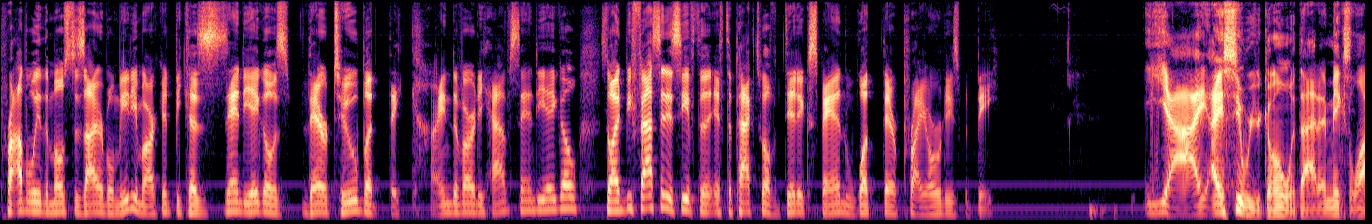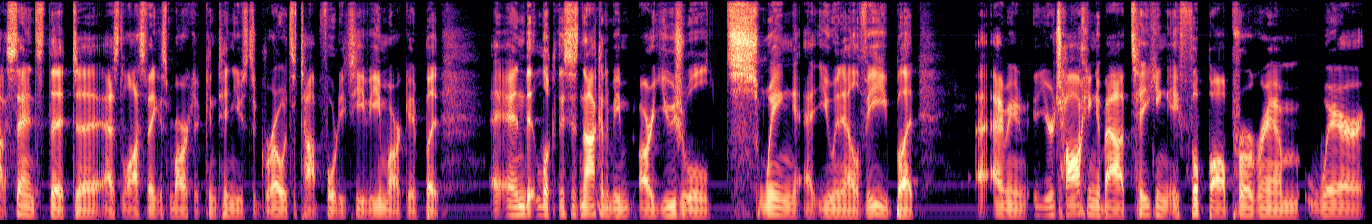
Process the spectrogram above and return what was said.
probably the most desirable media market because San Diego is there too, but they kind of already have San Diego. So I'd be fascinated to see if the if the Pac-12 did expand, what their priorities would be. Yeah, I, I see where you're going with that. It makes a lot of sense that uh, as the Las Vegas market continues to grow, it's a top 40 TV market. But and look, this is not going to be our usual swing at UNLV, but I mean, you're talking about taking a football program where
